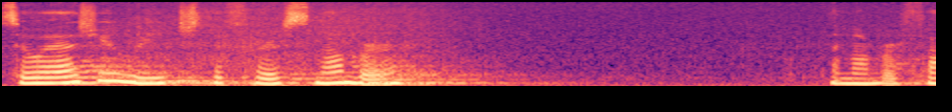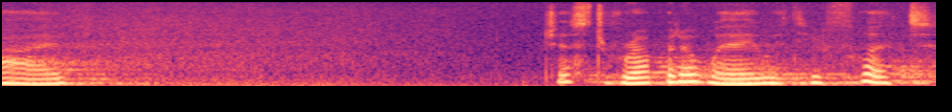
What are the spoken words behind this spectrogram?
So as you reach the first number, the number five, just rub it away with your foot.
